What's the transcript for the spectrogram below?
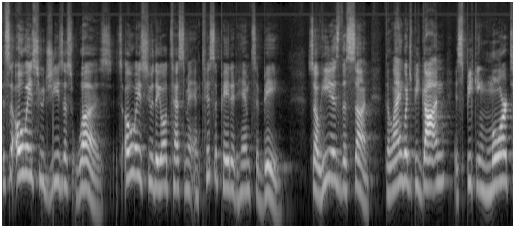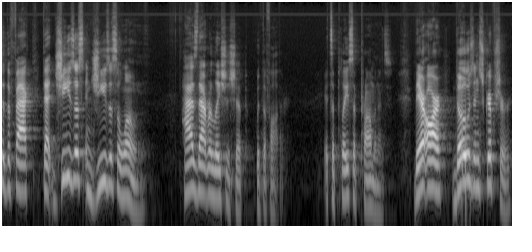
This is always who Jesus was. It's always who the Old Testament anticipated him to be. So he is the Son. The language begotten is speaking more to the fact that Jesus and Jesus alone has that relationship with the Father. It's a place of prominence. There are those in Scripture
